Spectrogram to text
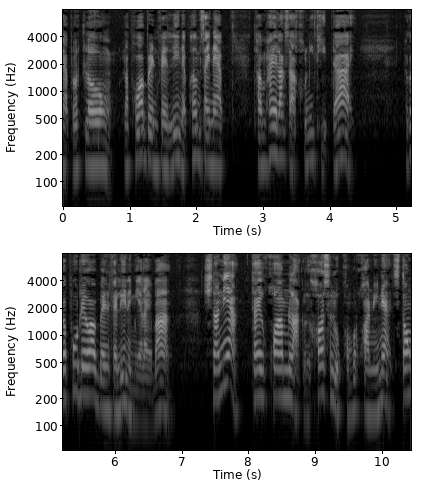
นับลดลง แล้วเพราะว่า brain friendly เนี่ยเพิ่มไซนับทำให้รักษา cognitive ได้ แล้วก็พูดได้ว่า brain friendly เนี่ยมีอะไรบ้าง ฉะนั้นเนี่ยใจความหลักหรือข้อสรุปของบทความนี้เนี่ยจะต้อง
